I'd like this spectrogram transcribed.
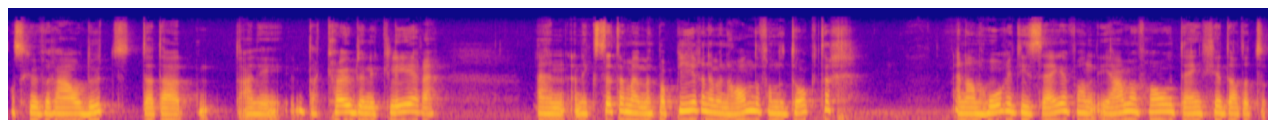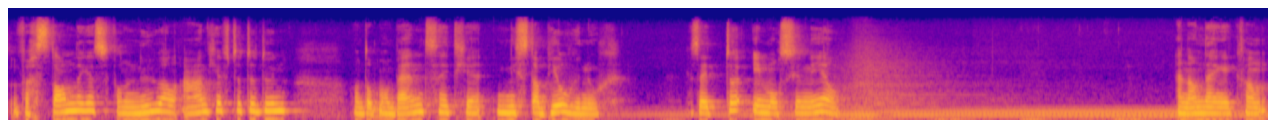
Als je je verhaal doet, dat, dat, allee, dat kruipt in je kleren. En, en ik zit er met mijn papieren in mijn handen van de dokter. En dan hoor ik die zeggen van, ja mevrouw, denk je dat het verstandig is van nu wel aangifte te doen? Want op het moment zijt je niet stabiel genoeg. Je bent te emotioneel. En dan denk ik van,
